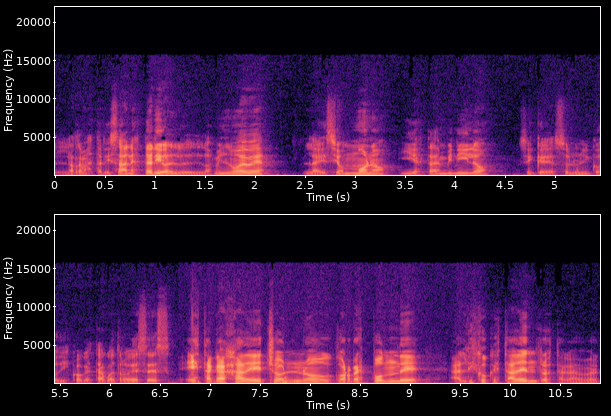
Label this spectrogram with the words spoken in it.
la remasterizada en estéreo del 2009, la edición mono y esta en vinilo, así que es el único disco que está cuatro veces. Esta caja, de hecho, no corresponde al disco que está dentro. Esta ver-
